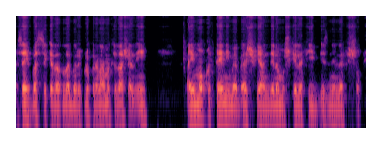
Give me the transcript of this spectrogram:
سايف بس كده الله يبارك لكم أنا عملت ده عشان إيه؟ أي موقف تاني ما يبقاش فيه عندنا مشكلة فيه بإذن الله في الشغل.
